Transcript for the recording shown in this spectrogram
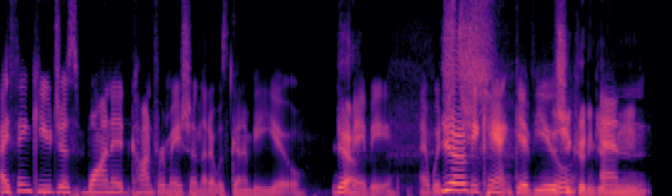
I think you just wanted confirmation that it was going to be you. Yeah, Maybe. And which Yes. she can't give you. She couldn't give and me.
